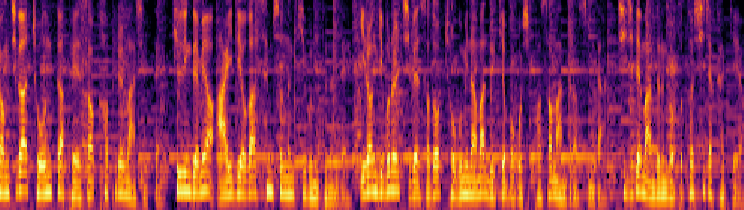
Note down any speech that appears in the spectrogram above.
경치가 좋은 카페에서 커피를 마실 때 힐링되며 아이디어가 샘솟는 기분이 드는데 이런 기분을 집에서도 조금이나마 느껴보고 싶어서 만들었습니다. 지지대 만드는 것부터 시작할게요.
